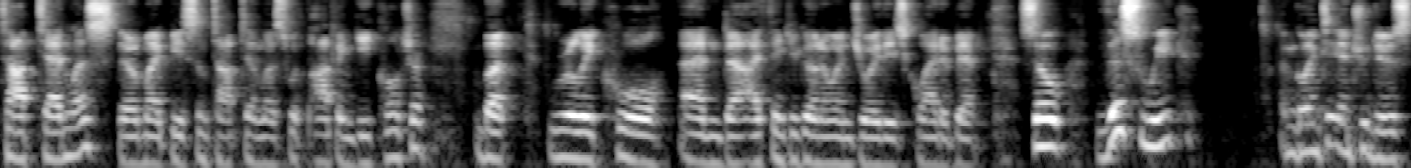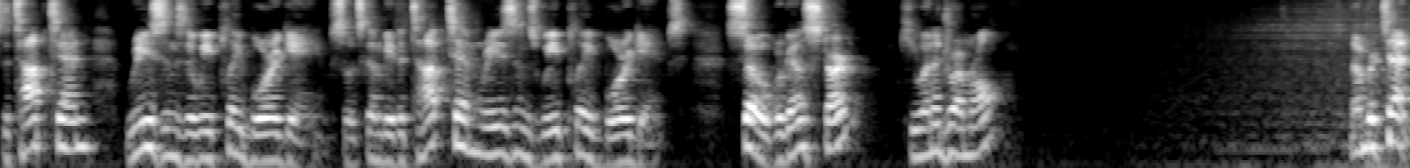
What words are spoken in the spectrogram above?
top 10 lists. There might be some top 10 lists with pop and geek culture, but really cool. And uh, I think you're going to enjoy these quite a bit. So this week, I'm going to introduce the top 10 reasons that we play board games. So it's going to be the top 10 reasons we play board games. So we're going to start. Cue in a drum roll. Number 10.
